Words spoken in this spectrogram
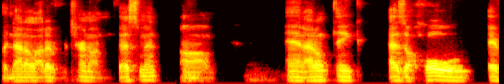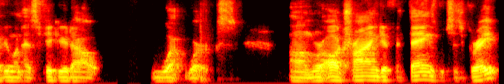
but not a lot of return on investment. Um, and I don't think as a whole, everyone has figured out what works. Um, we're all trying different things, which is great.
